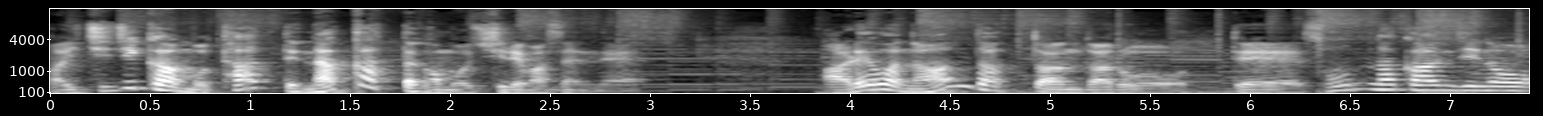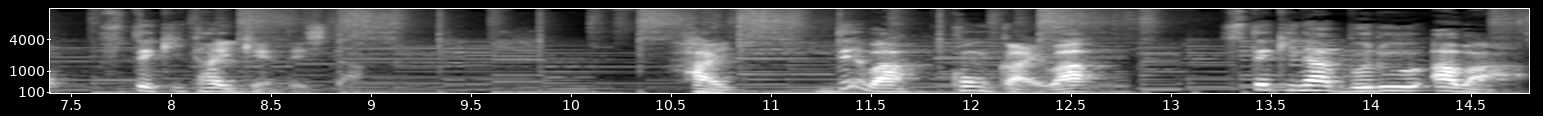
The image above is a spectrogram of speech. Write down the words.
まあ、1時間も経ってなかったかもしれませんね。あれは何だったんだろうってそんな感じの素敵体験でしたはいでは今回は素敵なブルーアワー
